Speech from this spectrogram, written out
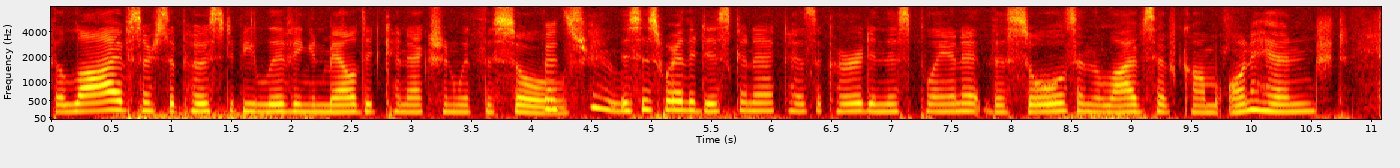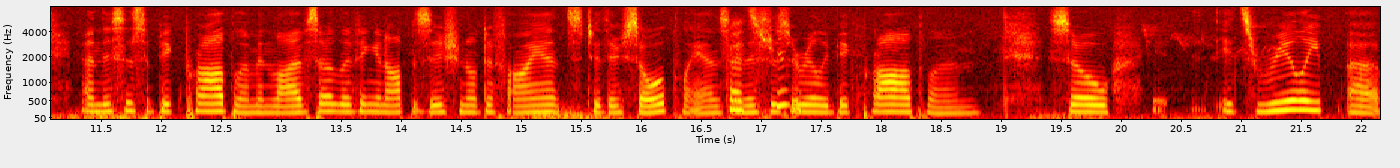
The lives are supposed to be living in melded connection with the souls. That's true. This is where the disconnect has occurred in this planet. The souls and the lives have come unhinged, and this is a big problem. And lives are living in oppositional defiance to their soul plans, and That's this is a really big problem. So it, it's really uh,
